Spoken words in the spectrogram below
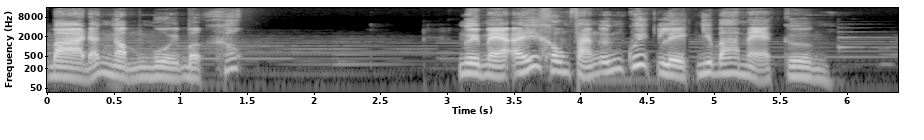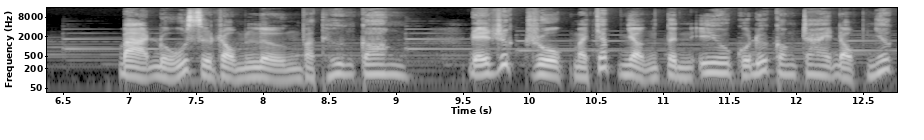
Bà đã ngậm ngùi bật khóc. Người mẹ ấy không phản ứng quyết liệt như ba mẹ cường. Bà đủ sự rộng lượng và thương con để rứt ruột mà chấp nhận tình yêu của đứa con trai độc nhất.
